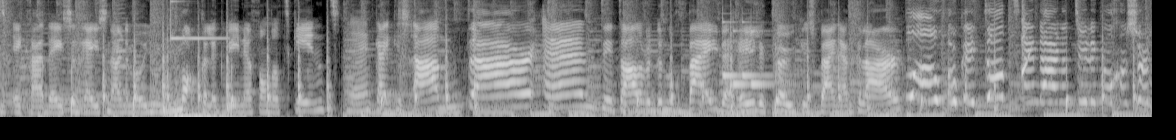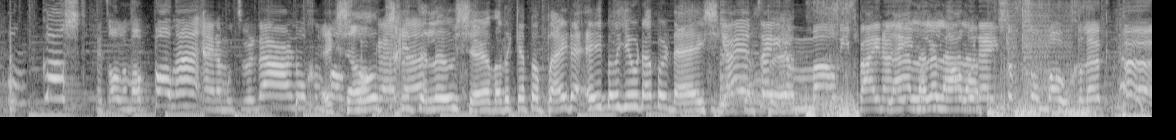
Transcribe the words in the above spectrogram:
900.000. Ik ga deze race naar de miljoen makkelijk winnen van dat kind. En kijk eens aan. Daar. En dit halen we er nog bij. De hele keuken is bijna klaar. Wow, oké, dat. En daar natuurlijk nog een soort van kast. Met allemaal pannen. En dan moeten we daar nog een Ik hebben. opschieten, loser, want ik heb al bijna 1 miljoen abonnees. Jij hebt helemaal niet bijna La, 1 la, miljoen la, la. abonnees. Dat is onmogelijk. Eh,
